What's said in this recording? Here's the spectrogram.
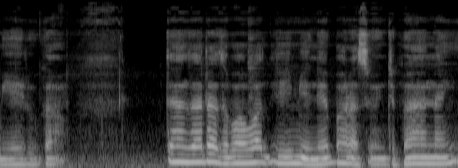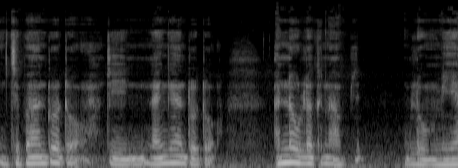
မီရုကတန်ဇာတသဘာဝအရေးမြင့်နဲ့ပါတာဆိုရင်ဂျပန်နိုင်ဂျပန်အတွက်တော့ဒီနိုင်ငံအတွက်တော့အနှုတ်လက္ခဏာလို့မြင်ရ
